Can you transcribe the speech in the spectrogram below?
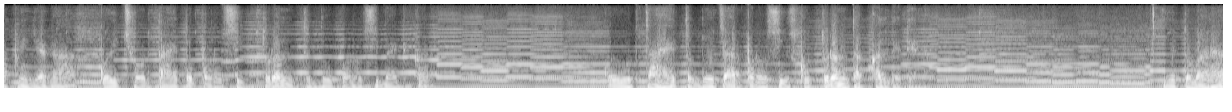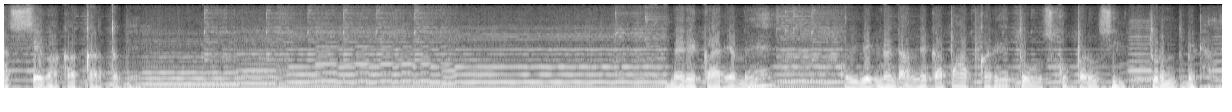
अपनी जगह कोई छोड़ता है तो पड़ोसी तुरंत दो पड़ोसी बैठकर, कोई उठता है तो दो चार पड़ोसी उसको तुरंत अक्कल दे देना। ये तुम्हारा सेवा का कर्तव्य है। मेरे कार्य में कोई विघ्न डालने का पाप करे तो उसको पड़ोसी तुरंत बैठा देना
